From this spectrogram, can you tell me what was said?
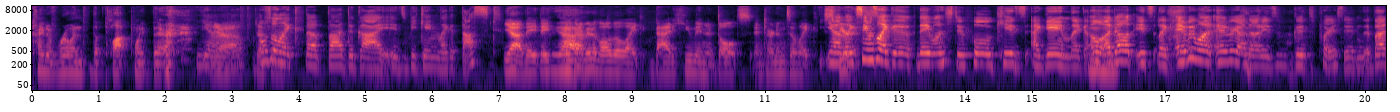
kind of ruined the plot point there. Yeah. Yeah, also, like the bad guy is became like a dust. Yeah, they they, Yeah. they got rid of all the like bad human adults and turned them to like Yeah, like seems like uh, they wants to fool kids again. Like oh, Mhm. adult is like everyone, every adult is good person. The bad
